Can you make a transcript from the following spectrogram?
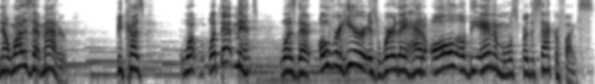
Now, why does that matter? Because what, what that meant was that over here is where they had all of the animals for the sacrifice.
